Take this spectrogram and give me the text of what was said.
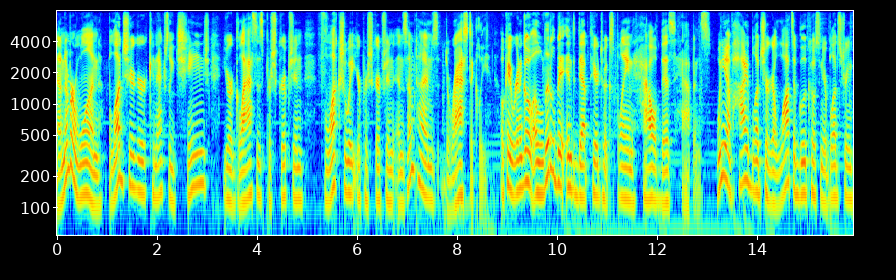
Now, number one, blood sugar can actually change your glasses prescription, fluctuate your prescription, and sometimes drastically. Okay, we're gonna go a little bit into depth here to explain how this happens. When you have high blood sugar, lots of glucose in your bloodstream,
